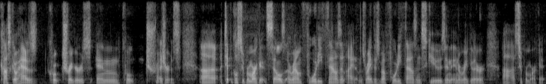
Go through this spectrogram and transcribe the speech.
Costco has quote triggers and quote treasures. Uh, a typical supermarket sells around forty thousand items. Right? There's about forty thousand SKUs in in a regular uh, supermarket.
